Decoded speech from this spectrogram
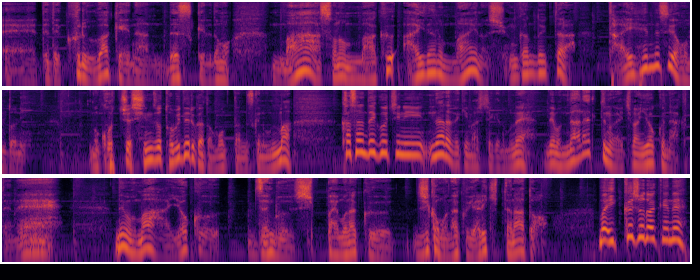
えー、出てくるわけなんですけれども、まあ、その巻く間の前の瞬間といったら大変ですよ、本当に。もうこっちは心臓飛び出るかと思ったんですけども、まあ、重ねていくうちに慣れてきましたけどもね。でも慣れっていうのが一番良くなくてね。でもまあ、よく全部失敗もなく、事故もなくやりきったなと。まあ、一箇所だけね、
